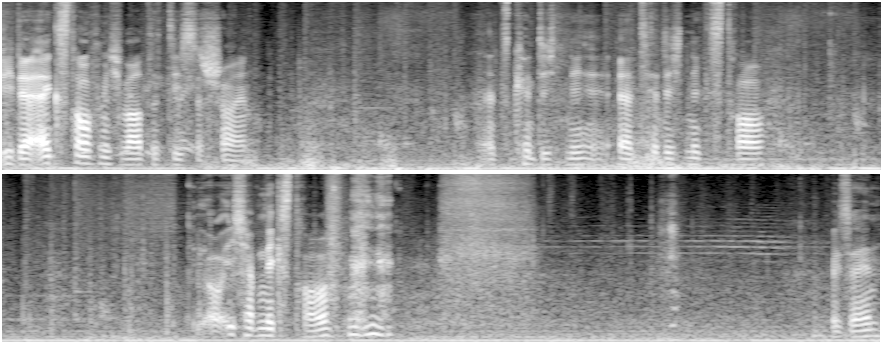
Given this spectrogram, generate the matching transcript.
Wie der extra auf mich wartet, dieser Schein. Jetzt könnte ich nie, jetzt hätte ich nichts drauf. Oh, ich habe nichts drauf. Wir sehen.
